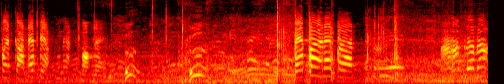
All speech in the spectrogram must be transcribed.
เปิดก่อนได้เปรียบเนี่ยบอกเลยเปเปอร์ได้เปิด มาครับ เริ่มแล้ว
